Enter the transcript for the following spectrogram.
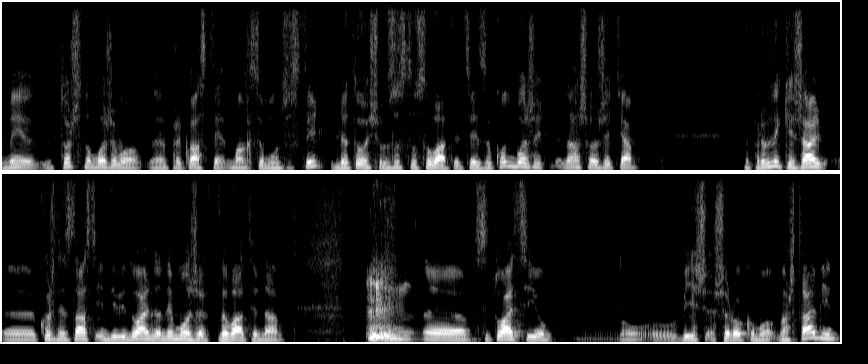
ми точно можемо прикласти максимум зусиль для того, щоб застосувати цей закон Божий нашого життя. На превеликий жаль, кожен з нас індивідуально не може впливати на ситуацію ну, в більш широкому масштабі.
